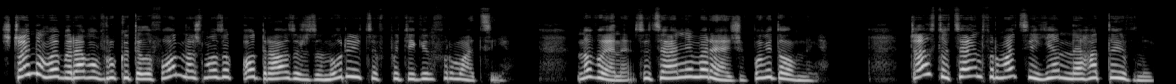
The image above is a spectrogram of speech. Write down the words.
Щойно ми беремо в руки телефон, наш мозок одразу ж занурюється в потік інформації. Новини, соціальні мережі, повідомлення. Часто ця інформація є негативною,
